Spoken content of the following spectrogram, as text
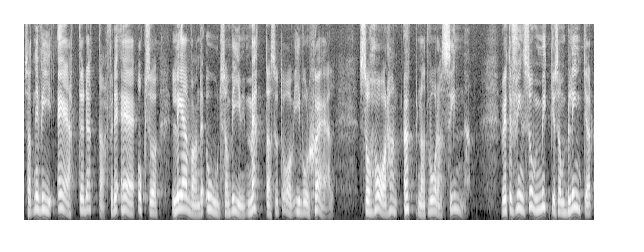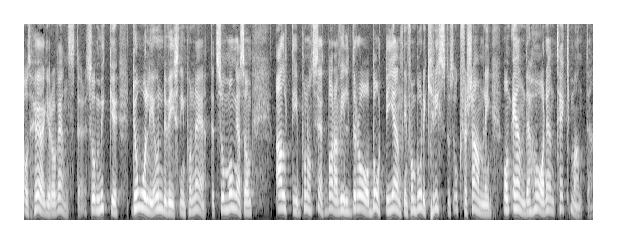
så att när vi äter detta, för det är också levande ord som vi mättas av i vår själ, så har han öppnat våra sinnen. Du vet, det finns så mycket som blinkar åt höger och vänster, så mycket dålig undervisning på nätet, så många som alltid på något sätt bara vill dra bort egentligen från både Kristus och församling, om än det har den täckmanteln.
